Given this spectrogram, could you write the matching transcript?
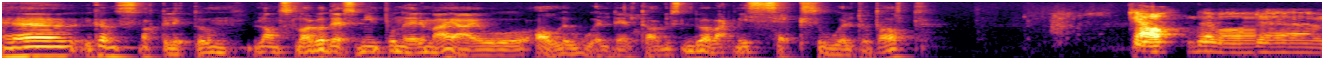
Eh, vi kan snakke litt om landslaget, og det som imponerer meg, er jo alle OL-deltakelsene. Du har vært med i seks OL totalt. Ja, det var eh,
